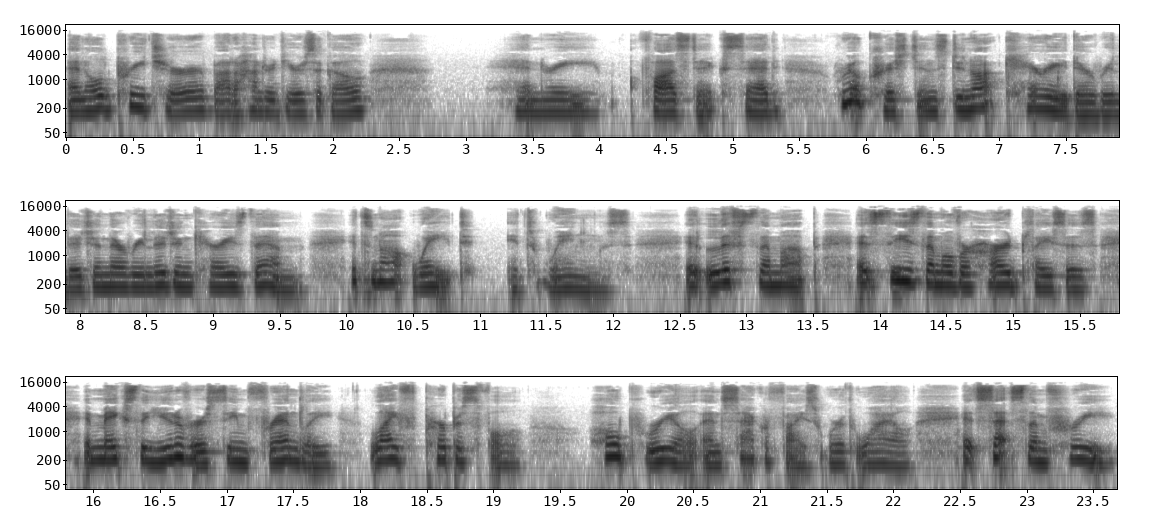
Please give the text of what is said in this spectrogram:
An old preacher about a hundred years ago, Henry Fosdick, said, Real Christians do not carry their religion, their religion carries them. It's not weight, it's wings. It lifts them up, it sees them over hard places, it makes the universe seem friendly, life purposeful, hope real, and sacrifice worthwhile. It sets them free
